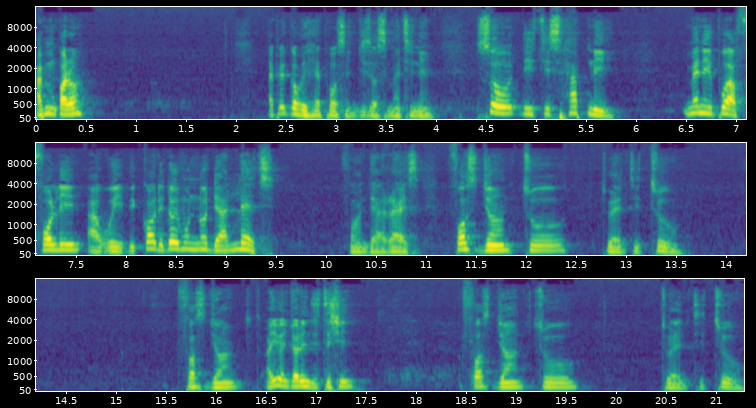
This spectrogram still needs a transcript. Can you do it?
Abim Paro? I pray God will help us in Jesus' mighty name. So it is happening. Many people are falling away because they don't even know they are led from their rise. First John 2 22. First John. Are you enjoying this teaching? First John 2 22.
